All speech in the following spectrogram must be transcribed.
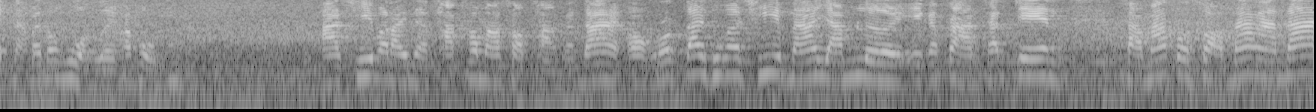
สนะไม่ต้องห่วงเลยครับผม อาชีพอะไรเนี่ยทักเข้ามาสอบถามกันได้ ออกรถได้ทุกอาชีพนะย้ำเลย เอกสารชัดเจน สามารถตรวจสอบหน้างานได้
